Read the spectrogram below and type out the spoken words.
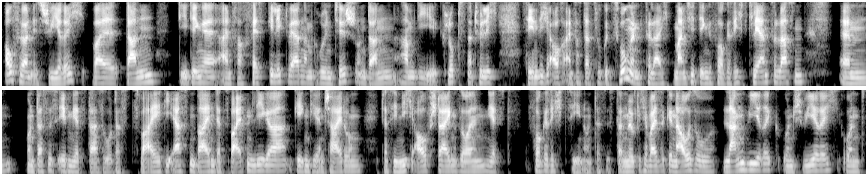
aufhören ist schwierig, weil dann die Dinge einfach festgelegt werden am grünen Tisch und dann haben die Clubs natürlich, sehen sich auch einfach dazu gezwungen, vielleicht manche Dinge vor Gericht klären zu lassen. Ähm, und das ist eben jetzt da so, dass zwei, die ersten beiden der zweiten Liga gegen die Entscheidung, dass sie nicht aufsteigen sollen, jetzt vor Gericht ziehen. Und das ist dann möglicherweise genauso langwierig und schwierig und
